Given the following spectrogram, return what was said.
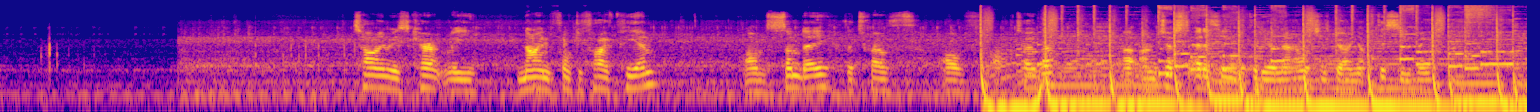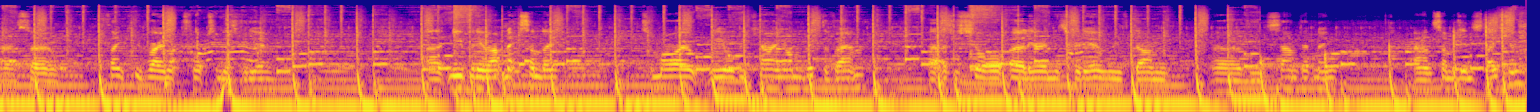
Time is currently 9.45 p.m. on Sunday the 12th of October. Uh, I'm just editing the video now which is going up this evening. Uh, so thank you very much for watching this video. Uh, new video out next Sunday. Tomorrow we will be carrying on with the van. Uh, as you saw earlier in this video we've done uh, the sound deadening and some of the installation.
